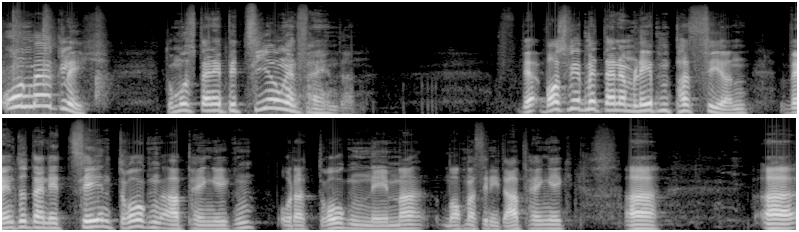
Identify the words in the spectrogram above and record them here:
unmöglich. Du musst deine Beziehungen verändern. Was wird mit deinem Leben passieren, wenn du deine zehn Drogenabhängigen oder Drogennehmer, machen wir sie nicht abhängig, äh, äh,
